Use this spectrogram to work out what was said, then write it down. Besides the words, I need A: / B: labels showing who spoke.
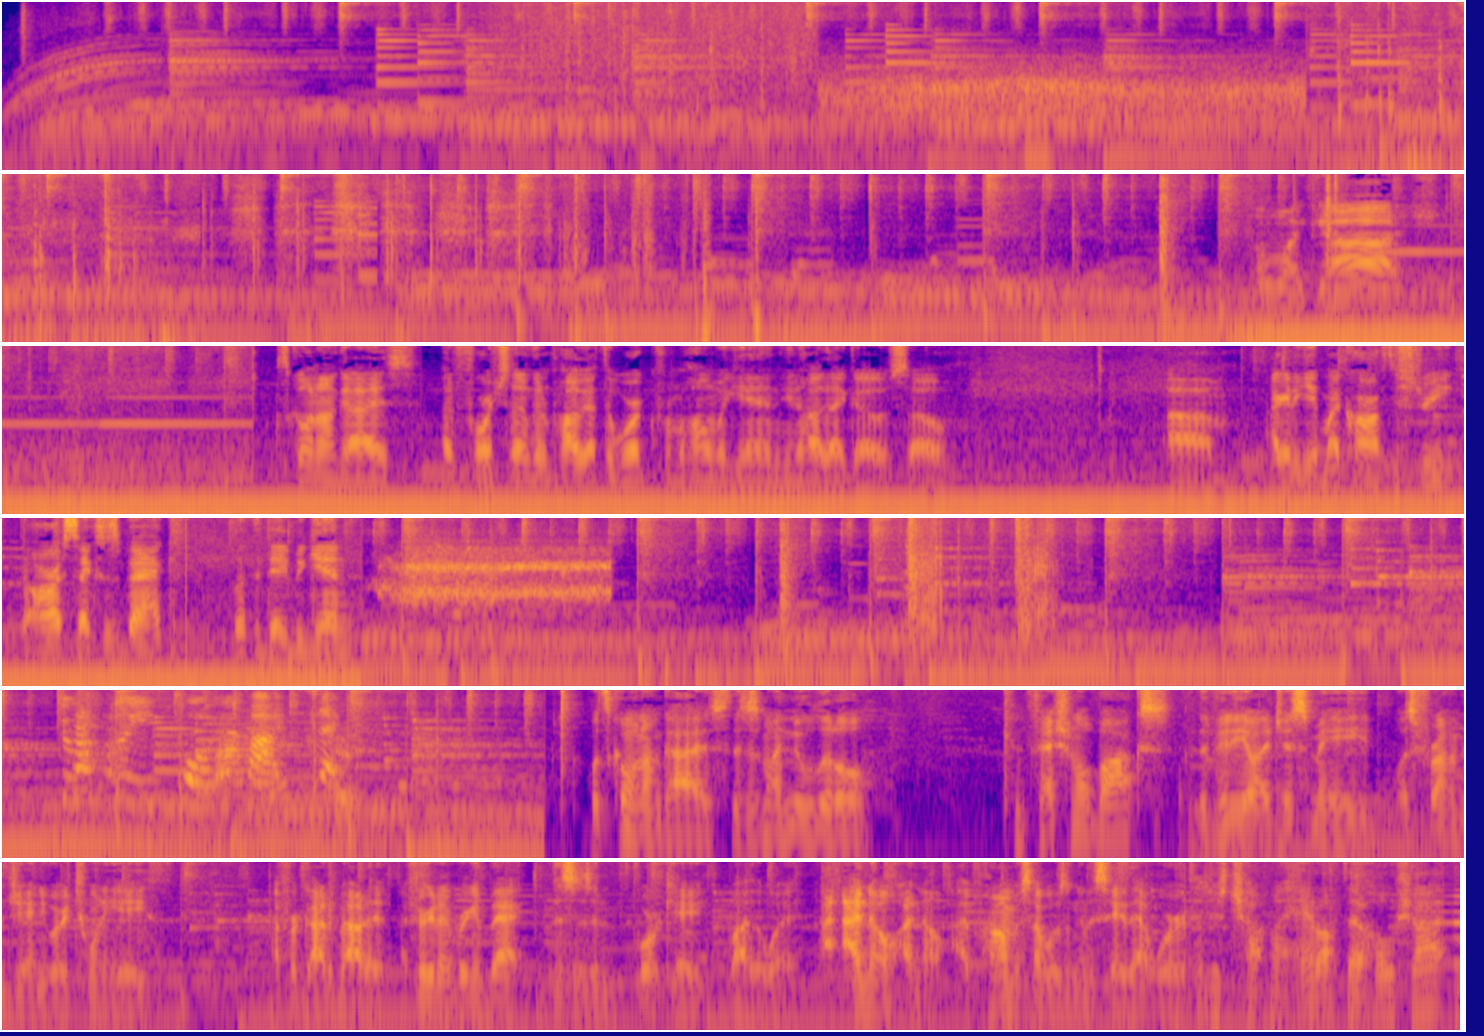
A: Oh going on, guys? Unfortunately, I'm gonna probably have to work from home again. You know how that goes. So, um, I gotta get my car off the street. The RSX is back. Let the day begin. What's going on, guys? This is my new little confessional box. The video I just made was from January 28th. I forgot about it. I figured I'd bring it back. This is in 4K, by the way. I, I know, I know. I promised I wasn't gonna say that word. Did I just chop my head off that whole shot?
